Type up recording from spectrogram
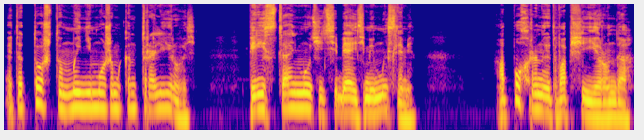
Это то, что мы не можем контролировать. Перестань мучить себя этими мыслями. А похороны — это вообще ерунда.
